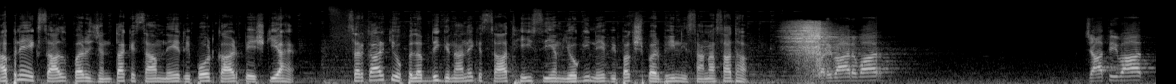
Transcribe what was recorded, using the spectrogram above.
अपने एक साल पर जनता के सामने रिपोर्ट कार्ड पेश किया है। सरकार की उपलब्धि गिनाने के साथ ही सीएम योगी ने विपक्ष पर भी निशाना साधा। परिवारवाद, जातिवाद,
